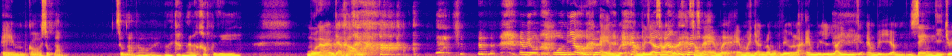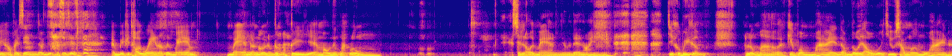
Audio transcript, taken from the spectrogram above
Em có xúc động. Xúc động thôi. Nói thẳng ra là khóc cái gì? Mùa nào em chả khóc. Em yêu uống nhiều. Em em bây giờ sau này sau này em mới em mới nhận ra một điều là em bị lây em bị um, gen di truyền. Không phải gen đâu từ gen. Em bị cái thói quen đó từ mẹ em. Mẹ em là người cực à? kỳ dễ mau nước mắt luôn. Ừ. xin lỗi mẹ nhưng mà để nói vậy chị có biết không lúc mà cái vòng hai đồng đối đầu vừa chiếu xong ở mùa 2 nè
